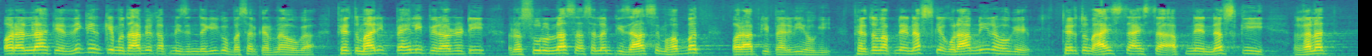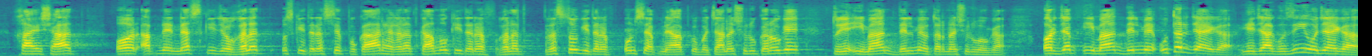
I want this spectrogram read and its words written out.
اور اللہ کے ذکر کے مطابق اپنی زندگی کو بسر کرنا ہوگا۔ پھر تمہاری پہلی پریورٹی رسول اللہ صلی اللہ علیہ وسلم کی ذات سے محبت اور آپ کی پیروی ہوگی۔ پھر تم اپنے نفس کے غلام نہیں رہو گے۔ پھر تم آہستہ آہستہ اپنے نفس کی غلط خواہشات اور اپنے نفس کی جو غلط اس کی طرف سے پکار ہے، غلط کاموں کی طرف، غلط رستوں کی طرف ان سے اپنے آپ کو بچانا شروع کرو گے، تو یہ ایمان دل میں اترنا شروع ہوگا۔ اور جب ایمان دل میں اتر جائے گا، یہ جاگزی ہو جائے گا،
